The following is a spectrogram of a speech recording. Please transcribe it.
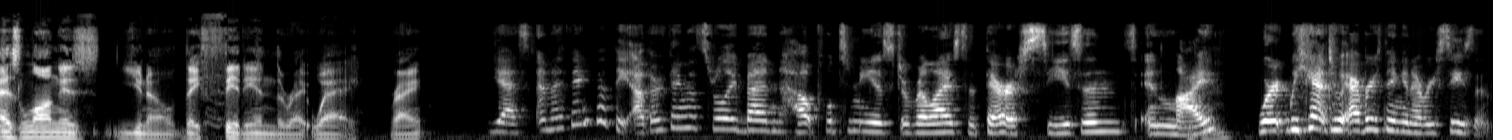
as long as, you know, they fit in the right way, right? Yes, and I think that the other thing that's really been helpful to me is to realize that there are seasons in life mm-hmm. where we can't do everything in every season.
